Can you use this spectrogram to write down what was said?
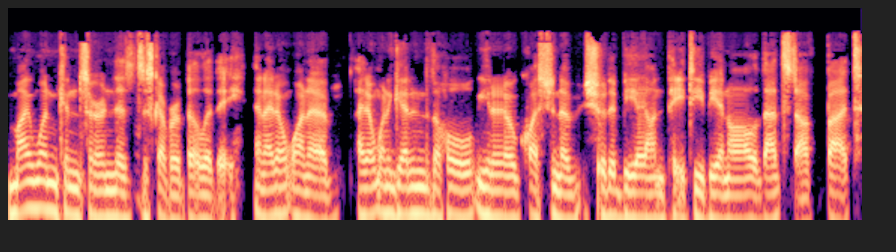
My one concern is discoverability. And I don't want to, I don't want to get into the whole, you know, question of should it be on pay TV and all of that stuff. But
